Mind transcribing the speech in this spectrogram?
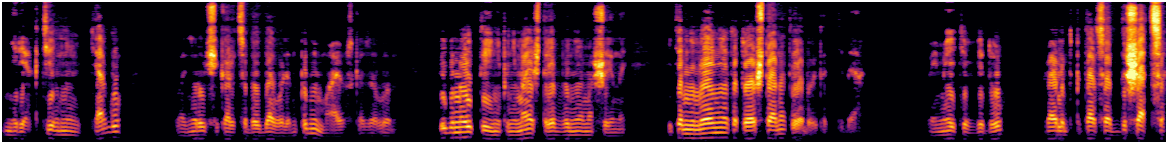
нереактивную тягу? Планирующий, кажется, был доволен. «Понимаю», — сказал он. «Видимо, и ты не понимаешь требования машины». И тем не менее, это то, что она требует от тебя. Вы имеете в виду, Райленд пытался отдышаться,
